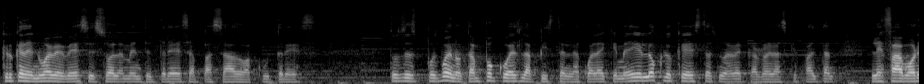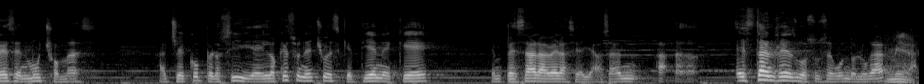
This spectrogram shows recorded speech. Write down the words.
creo que de nueve veces solamente tres ha pasado a Q3. Entonces, pues bueno, tampoco es la pista en la cual hay que medirlo. Creo que estas nueve carreras que faltan le favorecen mucho más a Checo, pero sí, eh, lo que es un hecho es que tiene que empezar a ver hacia allá. O sea, está en riesgo su segundo lugar Mira.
